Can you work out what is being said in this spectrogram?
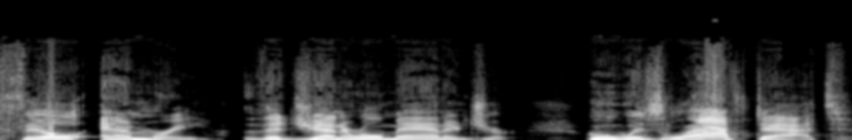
Phil Emery, the general manager, who was laughed at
